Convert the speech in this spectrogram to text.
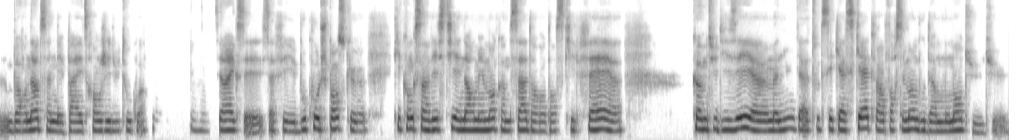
le burn-out ça ne m'est pas étranger du tout quoi c'est vrai que ça fait beaucoup. Je pense que quiconque s'investit énormément comme ça dans, ce qu'il fait, euh, comme tu disais, euh, Manu, tu as toutes ces casquettes. Forcément, au bout d'un moment, tu, tu,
